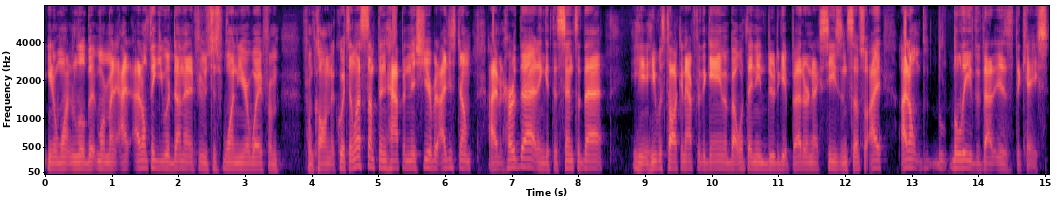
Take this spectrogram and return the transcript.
you know, wanting a little bit more money. I, I don't think he would have done that if he was just one year away from from calling it quits, unless something happened this year. But I just don't. I haven't heard that and get the sense of that. He, he was talking after the game about what they need to do to get better next season and stuff. So I, I don't b- believe that that is the case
